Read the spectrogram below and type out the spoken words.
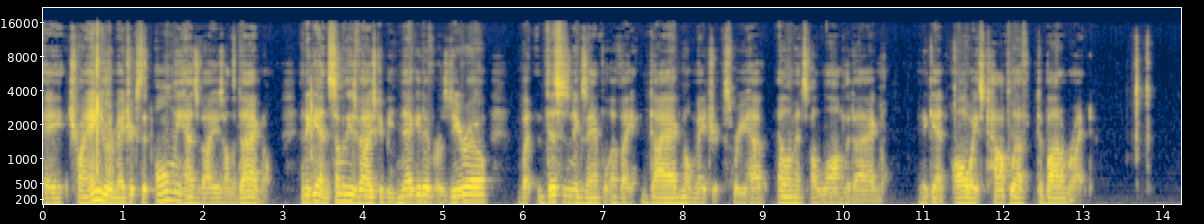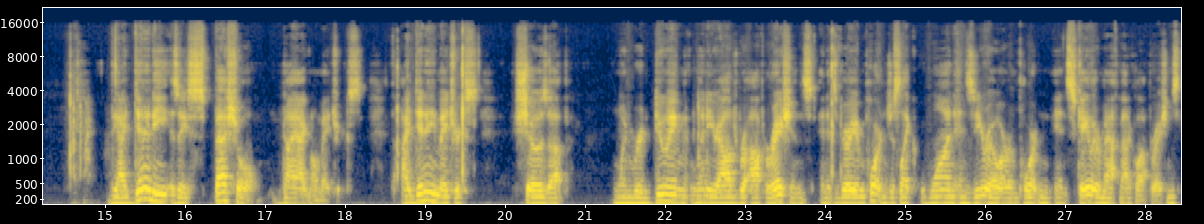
a triangular matrix that only has values on the diagonal. And again, some of these values could be negative or zero, but this is an example of a diagonal matrix where you have elements along the diagonal. And again, always top left to bottom right. The identity is a special diagonal matrix. The identity matrix shows up when we're doing linear algebra operations, and it's very important, just like 1 and 0 are important in scalar mathematical operations,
